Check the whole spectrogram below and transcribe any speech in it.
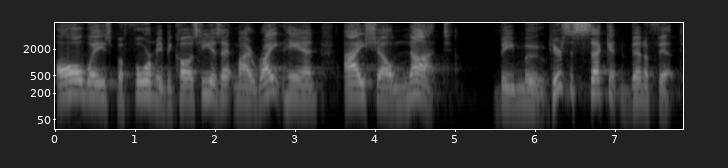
always before me because he is at my right hand, I shall not be moved. Here's the second benefit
